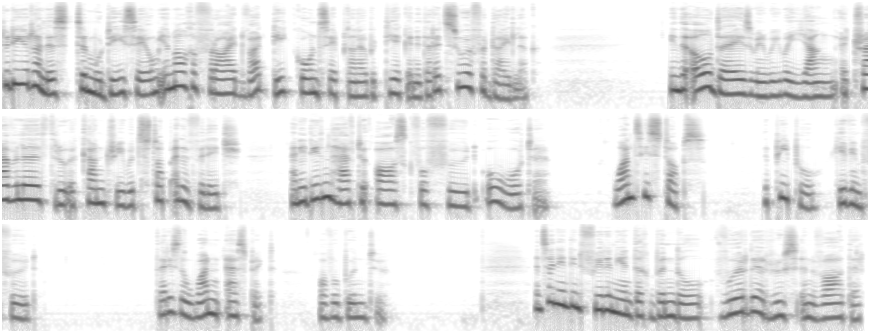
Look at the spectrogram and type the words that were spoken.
Toe die joernalis Tim Modise hom eenmaal gevra het wat die konsep dan nou beteken, het hy dit so verduidelik. In the old days when we were young, a traveller through a country would stop at a village and he didn't have to ask for food or water. Once he stops, the people give him food. That is the one aspect of Ubuntu. In sy 1994 bundel Woorde roes in water,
